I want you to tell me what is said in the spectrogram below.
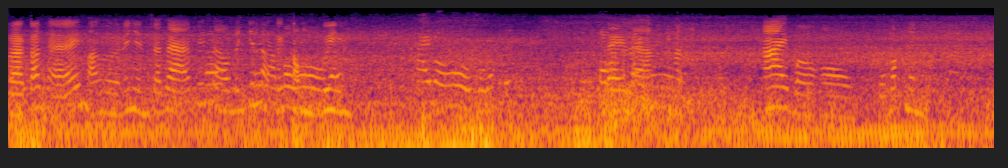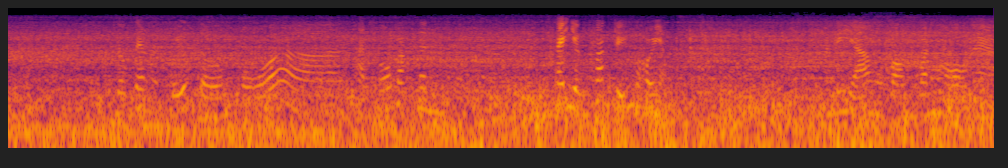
và có thể mọi người nó nhìn xa xa ở phía sau đó chính là cái công viên hai bờ hồ của Bắc Ninh đây là hai bờ hồ của Bắc Ninh được xem là biểu tượng của ờ, thành phố Bắc Ninh xây dựng phát triển và hội nhập mình đi dạo một vòng quanh hồ nha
